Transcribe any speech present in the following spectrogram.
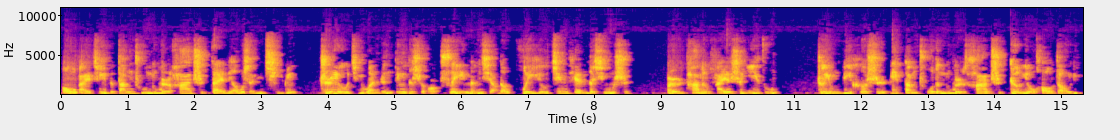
鳌拜记得当初努尔哈赤在辽沈起兵。只有几万人丁的时候，谁能想到会有今天的形势？而他们还是一族，这永历何时比当初的努尔哈赤更有号召力？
